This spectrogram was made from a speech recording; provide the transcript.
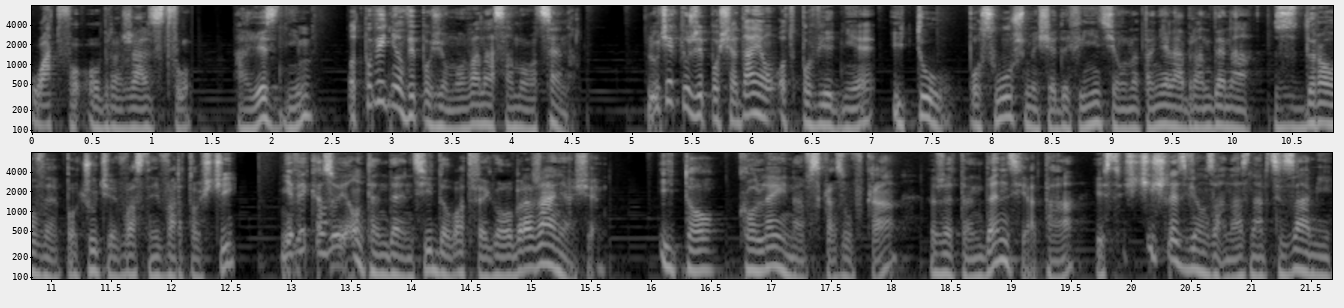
łatwoobrażalstwu, a jest nim odpowiednio wypoziomowana samoocena. Ludzie, którzy posiadają odpowiednie, i tu posłuszmy się definicją Nataniela Brandena, zdrowe poczucie własnej wartości, nie wykazują tendencji do łatwego obrażania się. I to kolejna wskazówka, że tendencja ta jest ściśle związana z narcyzami,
